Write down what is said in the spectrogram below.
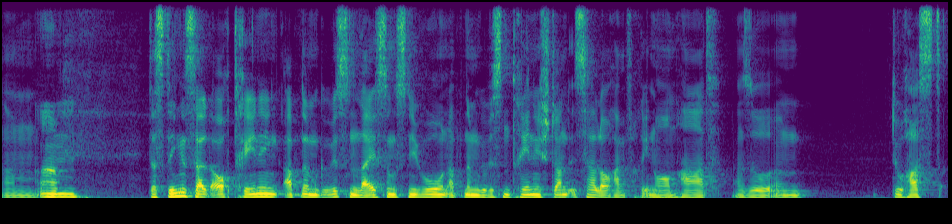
Ähm, ähm, das Ding ist halt auch Training ab einem gewissen Leistungsniveau und ab einem gewissen Trainingsstand ist halt auch einfach enorm hart. Also ähm, du hast,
